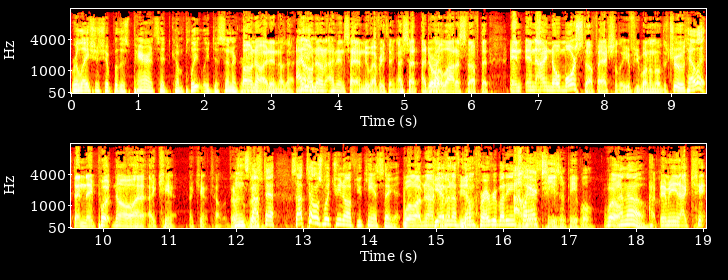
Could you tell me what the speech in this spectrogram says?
relationship with his parents had completely disintegrated. Oh no, I didn't know that. I no, didn't- no, no, I didn't say I knew everything. I said I know Right. a lot of stuff that, and and I know more stuff actually. If you want to know the truth, Tell it. Then they put no, I, I can't. I can't tell it. There's- And stop, there's- ta- stop telling us what you know if you can't say it. Well, I'm not Do you have gonna- enough yeah. gum for everybody in Out here class? teasing people. well, I know. I mean, I can't.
